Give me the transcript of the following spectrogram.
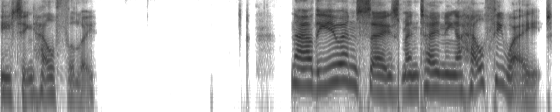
eating healthily. Now, the UN says maintaining a healthy weight,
